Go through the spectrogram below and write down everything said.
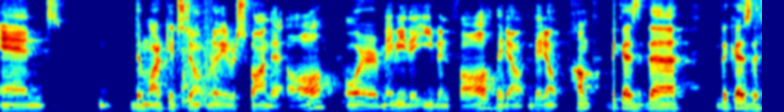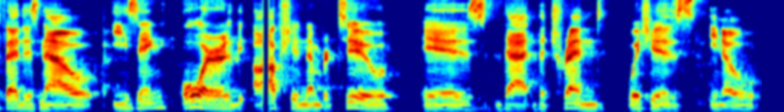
and the markets don't really respond at all or maybe they even fall. They don't they don't pump because the because the fed is now easing. Or the option number two is that the trend which is you know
